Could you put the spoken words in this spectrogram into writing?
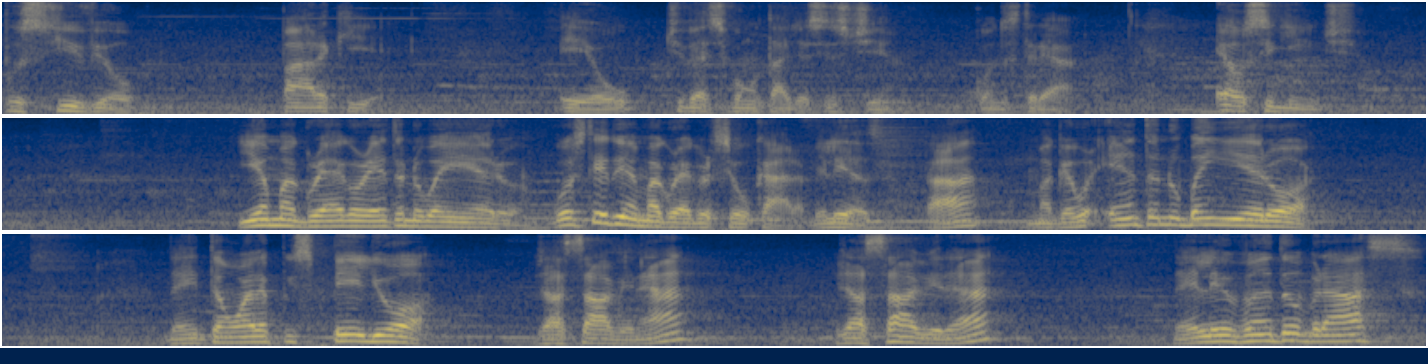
possível para que eu tivesse vontade de assistir quando estrear. É o seguinte. Ian McGregor entra no banheiro. Gostei do Ian McGregor ser o cara, beleza, tá? McGregor entra no banheiro, ó. Daí então olha pro espelho, ó. Já sabe, né? Já sabe, né? Daí levanta o braço,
